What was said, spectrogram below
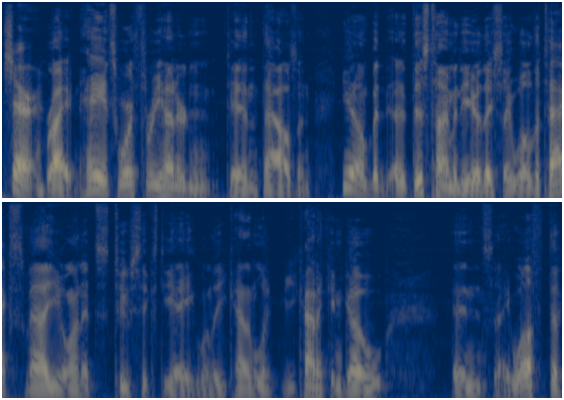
Sure. Right. Hey, it's worth three hundred and ten thousand. You know, but at this time of the year, they say, well, the tax value on it's two sixty eight. Well, you kind of look, you kind of can go and say, well, if the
